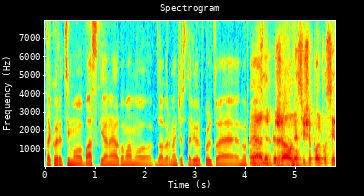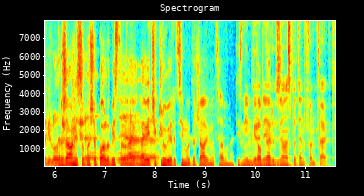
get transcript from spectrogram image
tako recimo Baskija, ne, ali pa imamo dober Manchester, Liverpool, to je North Ja, der, državne si še pol posebej ločiš. Državni so pa še pol, v bistvu Ja, naj, ja, največji ja. klubi, recimo v državi med sabo. Ne, Mim top grede, derbi. zdaj vam spet en fun fact.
